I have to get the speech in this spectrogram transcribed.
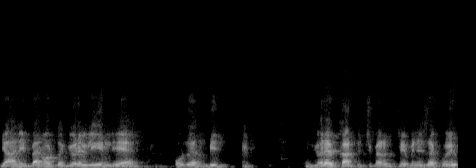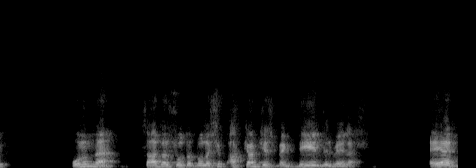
Yani ben orada görevliyim diye oradan bir görev kartı çıkarıp cebinize koyup onunla sağda solda dolaşıp ahkam kesmek değildir beyler. Eğer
